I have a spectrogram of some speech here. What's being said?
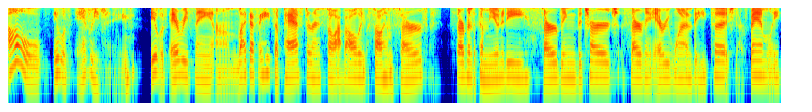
Oh, it was everything. It was everything. Um, like I said, he's a pastor, and so I've always saw him serve, serving the community, serving the church, serving everyone that he touched, our family,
